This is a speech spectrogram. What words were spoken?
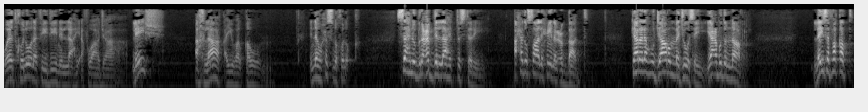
ويدخلون في دين الله أفواجا. ليش؟ أخلاق أيها القوم. إنه حسن خلق. سهل بن عبد الله التستري أحد الصالحين العباد كان له جار مجوسي يعبد النار. ليس فقط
